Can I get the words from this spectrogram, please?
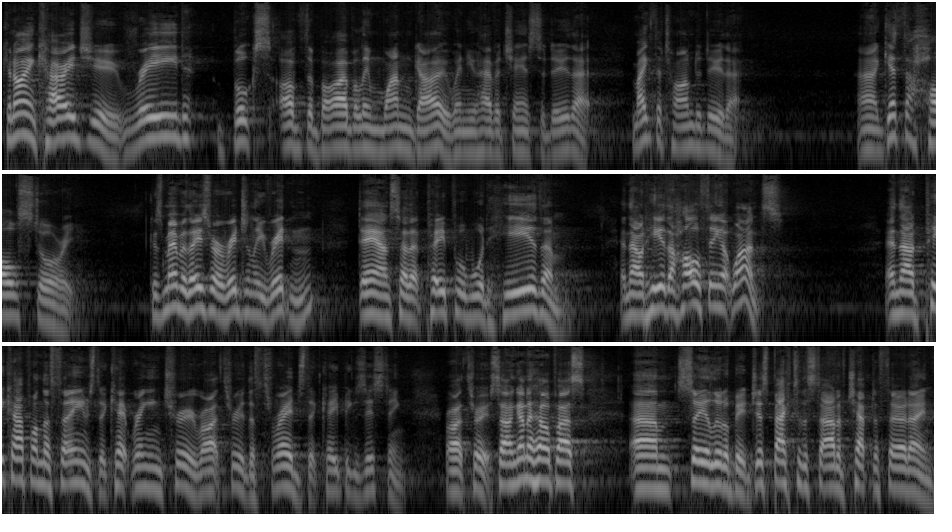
Can I encourage you? Read books of the Bible in one go when you have a chance to do that. Make the time to do that. Uh, get the whole story. Because remember, these were originally written down so that people would hear them and they would hear the whole thing at once. And they would pick up on the themes that kept ringing true right through, the threads that keep existing right through. So I'm going to help us um, see a little bit, just back to the start of chapter 13.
